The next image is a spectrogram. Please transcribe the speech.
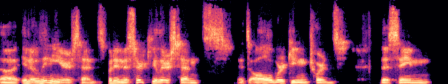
uh, in a linear sense, but in a circular sense, it's all working towards the same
